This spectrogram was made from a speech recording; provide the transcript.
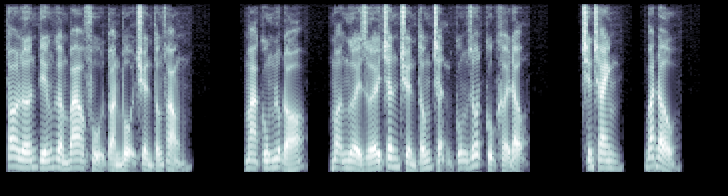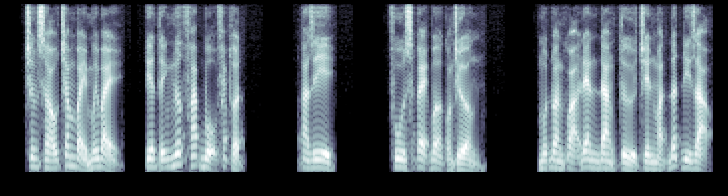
to lớn tiếng gầm bao phủ toàn bộ truyền tống phòng mà cùng lúc đó mọi người dưới chân truyền tống trận cũng rốt cục khởi động. Chiến tranh bắt đầu. Chương 677, tiên tính nước pháp bộ phép thuật. A di phu bờ quảng trường. Một đoàn quạ đen đang từ trên mặt đất đi dạo.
